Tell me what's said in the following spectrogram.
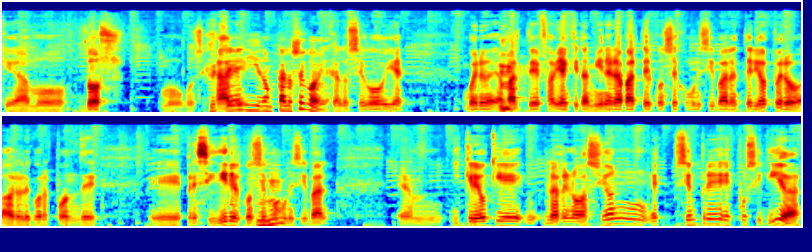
quedamos dos como concejales. Usted y don Carlos Segovia. Carlos Segovia. Bueno, aparte Fabián, que también era parte del Consejo Municipal anterior, pero ahora le corresponde eh, presidir el Consejo. Municipal. Eh, y creo que la renovación es- siempre es positiva.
